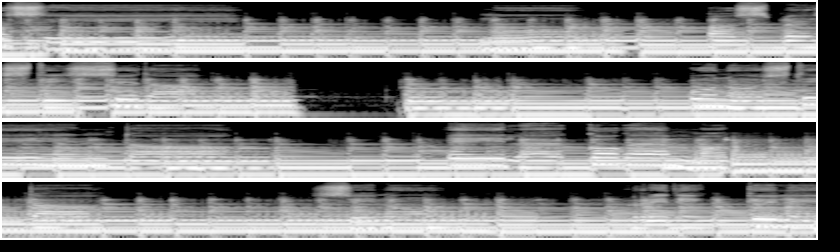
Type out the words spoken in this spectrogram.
asi mu asbestis süda. unustin ta eile kogemata sinu ridiküli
